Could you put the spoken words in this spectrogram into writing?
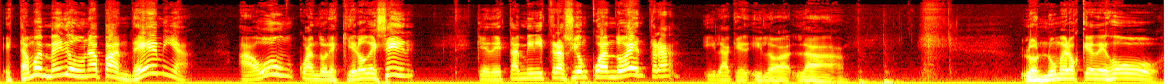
Estamos en medio de una pandemia. Aún cuando les quiero decir que de esta administración cuando entra y la que y la, los números que dejó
